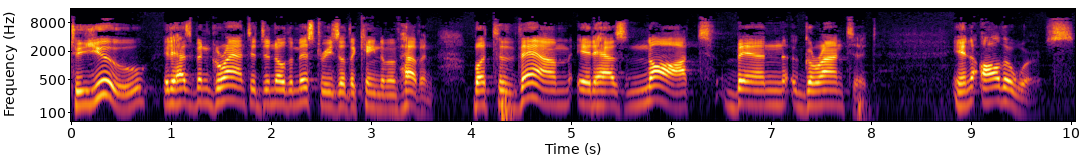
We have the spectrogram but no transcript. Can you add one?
To you it has been granted to know the mysteries of the kingdom of heaven, but to them it has not been granted. In other words,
